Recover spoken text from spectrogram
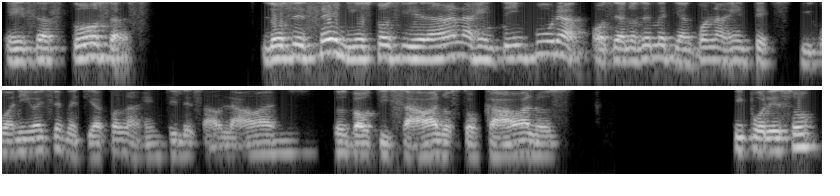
esas cosas. Los esenios consideraban a la gente impura, o sea, no se metían con la gente. Y Juan iba y se metía con la gente y les hablaba, los bautizaba, los tocaba, los... Y por eso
